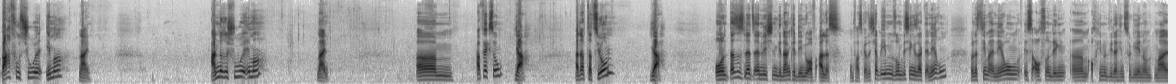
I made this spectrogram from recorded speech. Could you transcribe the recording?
Barfußschuhe immer? Nein. Andere Schuhe immer? Nein. Ähm, Abwechslung? Ja. Adaptation? Ja. Und das ist letztendlich ein Gedanke, den du auf alles umfasst. Also ich habe eben so ein bisschen gesagt Ernährung, weil das Thema Ernährung ist auch so ein Ding, ähm, auch hin und wieder hinzugehen und mal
